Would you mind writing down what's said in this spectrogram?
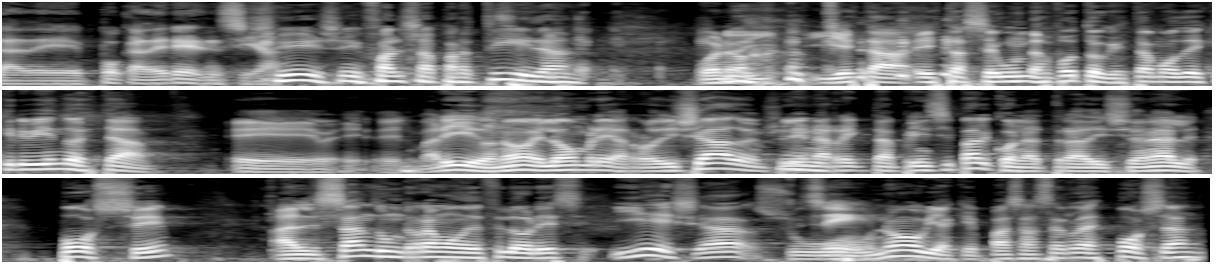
la de poca adherencia. Sí, sí, falsa partida. Bueno, y, y esta, esta segunda foto que estamos describiendo está eh, el marido, ¿no? El hombre arrodillado en plena recta principal con la tradicional pose, alzando un ramo de flores y ella, su Sí. novia, que pasa a ser la esposa,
